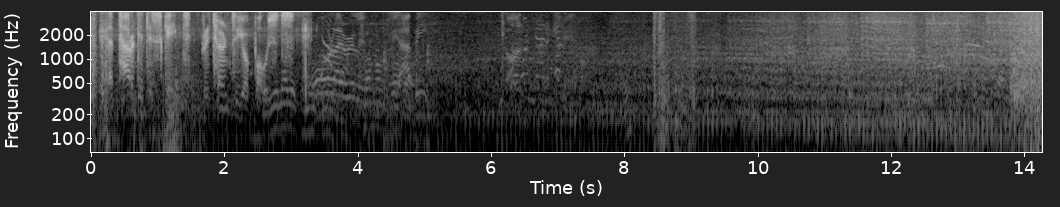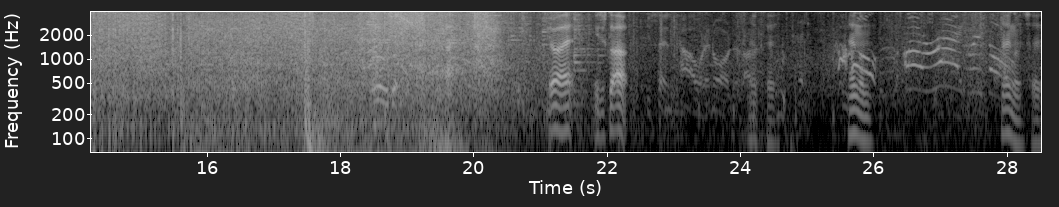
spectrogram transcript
The target escaped. Return to your posts. We got- You alright? You just got up? Okay. Hang on. Hang on, Sophie.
